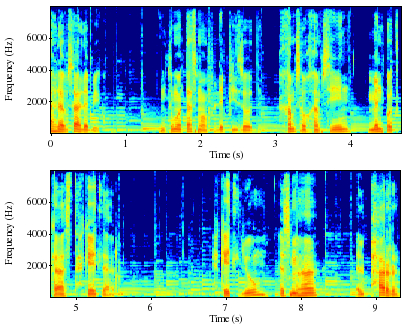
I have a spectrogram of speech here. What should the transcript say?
أهلا وسهلا بكم. أنتم تسمعوا في الإبيزود 55 من بودكاست حكاية العرو حكاية اليوم اسمها البحر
